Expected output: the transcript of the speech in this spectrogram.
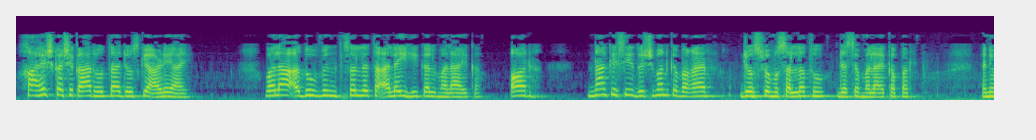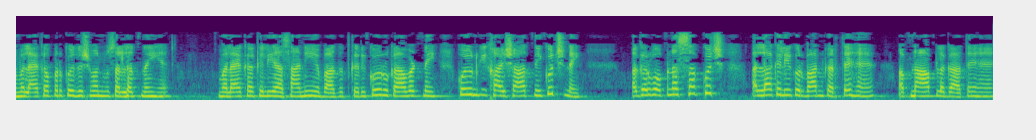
خواہش کا شکار ہوتا ہے جو اس کے آڑے آئے۔ ولا ادو بن سلط علیہ کل ملائے کا اور نہ کسی دشمن کے بغیر جو اس پہ مسلط ہو، جیسے ملائکہ پر۔ یعنی ملائکا پر کوئی دشمن مسلط نہیں ہے۔ ملائکا کے لیے آسانی عبادت کری کوئی رکاوٹ نہیں، کوئی ان کی خواہشات نہیں، کچھ نہیں۔ اگر وہ اپنا سب کچھ اللہ کے لیے قربان کرتے ہیں، اپنا آپ لگاتے ہیں،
